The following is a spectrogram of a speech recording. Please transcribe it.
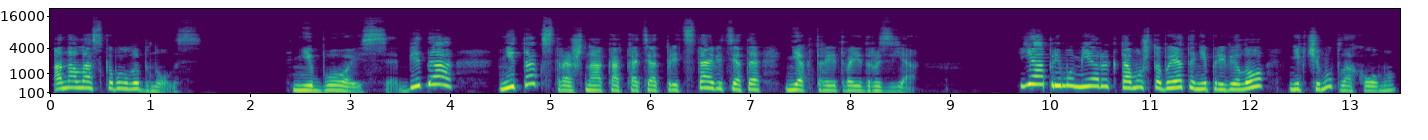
Она ласково улыбнулась. Не бойся, беда не так страшна, как хотят представить это некоторые твои друзья. Я приму меры к тому, чтобы это не привело ни к чему плохому.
